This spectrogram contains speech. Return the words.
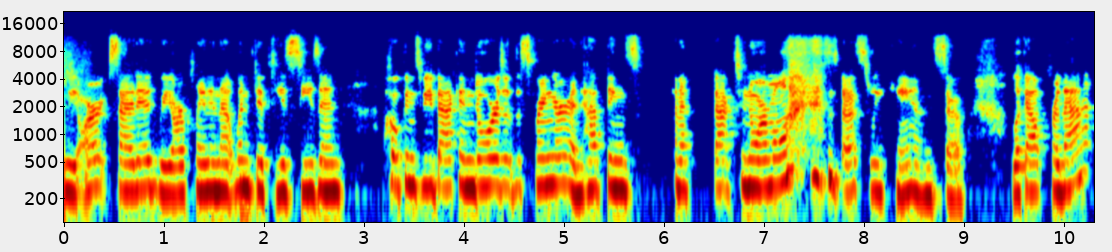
we are excited. We are planning that 150th season, hoping to be back indoors at the Springer and have things back to normal as best we can. So look out for that.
